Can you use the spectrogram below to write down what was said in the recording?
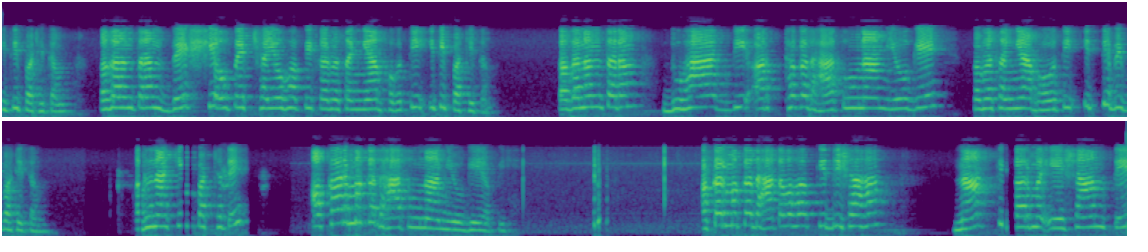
इति पठितं तदनन्तरं देश्य उपेक्षयोः अपि कर्मसंज्ञा भवति इति पठितं तदनन्तरं दुहादि अर्थकधातूनां योगे कर्मसंज्ञा भवति इत्यपि पठितम्। अधुना किं पठ्यते? अकर्मकधातूनां योगे अपि। अकर्मकधातवः कीदृशाः? नास्ति कर्म येषां ते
